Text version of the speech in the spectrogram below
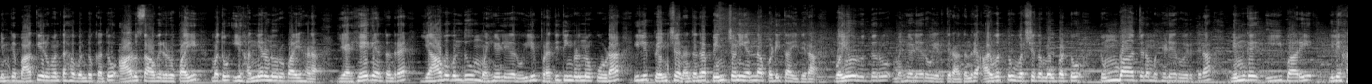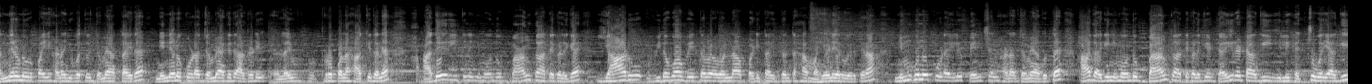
ನಿಮಗೆ ಬಾಕಿ ಇರುವಂತಹ ಒಂದು ಕಂತು ಆರು ಸಾವಿರ ರೂಪಾಯಿ ಮತ್ತು ಈ ಹನ್ನೆರಡು ನೂರು ರೂಪಾಯಿ ಹಣ. ಹೇಗೆ ಅಂತಂದ್ರೆ ಯಾವ ಒಂದು ಮಹಿಳೆಯರು ಇಲ್ಲಿ ಪ್ರತಿ ತಿಂಗಳನ್ನು ಕೂಡ ಇಲ್ಲಿ ಪೆನ್ಷನ್ ಅಂತಂದ್ರೆ ಪಿಂಚಣಿಯನ್ನ ಪಡಿತಾ ಇದ್ದೀರಾ? ವಯೋವೃದ್ಧರು, ಮಹಿಳೆಯರು ಇರ್ತೀರಾ? ಅಂತಂದ್ರೆ ಅರವತ್ತು ವರ್ಷದ ಮೇಲ್ಪಟ್ಟು ತುಂಬಾ ಜನ ಮಹಿಳೆಯರು ಇರ್ತೀರಾ? ನಿಮಗೆ ಈ ಬಾರಿ ಇಲ್ಲಿ ಹನ್ನೆರಡು ರೂಪಾಯಿ ಹಣ ಇವತ್ತು ಜಮೆ ಆಗ್ತಾ ಇದೆ. ನಿನ್ನೆನೂ ಕೂಡ ಜಮೆ ಆಗಿದೆ. ಆಲ್ರೆಡಿ ಲೈವ್ ಪ್ರೂಫ್ ಅನ್ನ ಹಾಕಿದ್ದಾನೆ. ಅದೇ ರೀತಿ ನಿಮ್ಮ ಒಂದು ಬ್ಯಾಂಕ್ ಖಾತೆಗಳಿಗೆ ಯಾರು ವಿಧವಾ ವೇತನವನ್ನ ಪಡಿತಾ ಇದ್ದಂತಹ ಮಹಿಳೆಯರು ಇರ್ತೀರಾ? ನಿಮಗೂ ಕೂಡ ಇಲ್ಲಿ ಹಣ ಜಮೆ ಆಗುತ್ತೆ. ಹಾಗಾಗಿ ನಿಮ್ಮ ಒಂದು ಬ್ಯಾಂಕ್ ಖಾತೆಗಳಿಗೆ ಡೈರೆಕ್ಟ್ ಆಗಿ ಇಲ್ಲಿ ಹೆಚ್ಚುವರಿಯಾಗಿ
